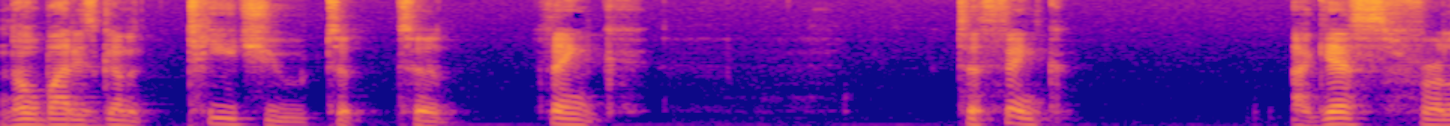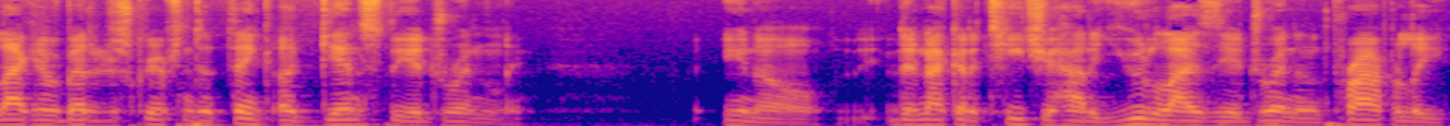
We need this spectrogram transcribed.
Nobody's to teach you to to think to think i guess for lack of a better description to think against the adrenaline. You know they're not to teach you how to utilize the adrenaline properly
